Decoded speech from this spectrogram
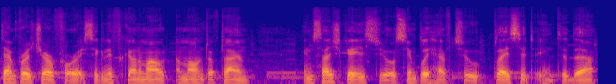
temperature for a significant amount, amount of time. In such case, you'll simply have to place it into the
